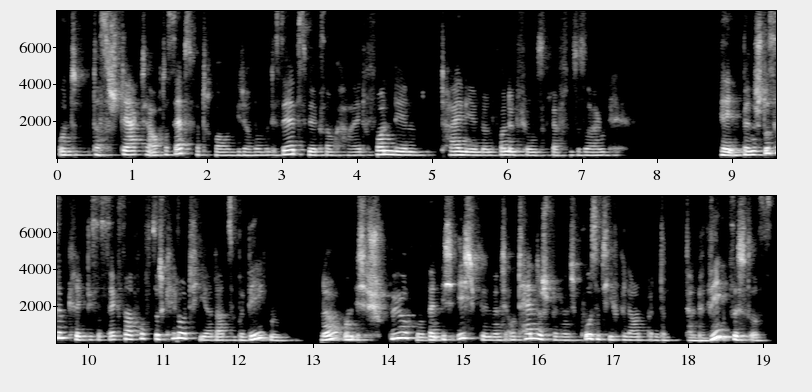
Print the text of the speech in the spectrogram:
Und das stärkt ja auch das Selbstvertrauen wiederum und die Selbstwirksamkeit von den Teilnehmenden, von den Führungskräften zu sagen, hey, wenn ich das hinkriege, dieses 650 Kilo Tier da zu bewegen, ne, und ich spüre, wenn ich ich bin, wenn ich authentisch bin, wenn ich positiv gelaunt bin, dann, dann bewegt sich das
